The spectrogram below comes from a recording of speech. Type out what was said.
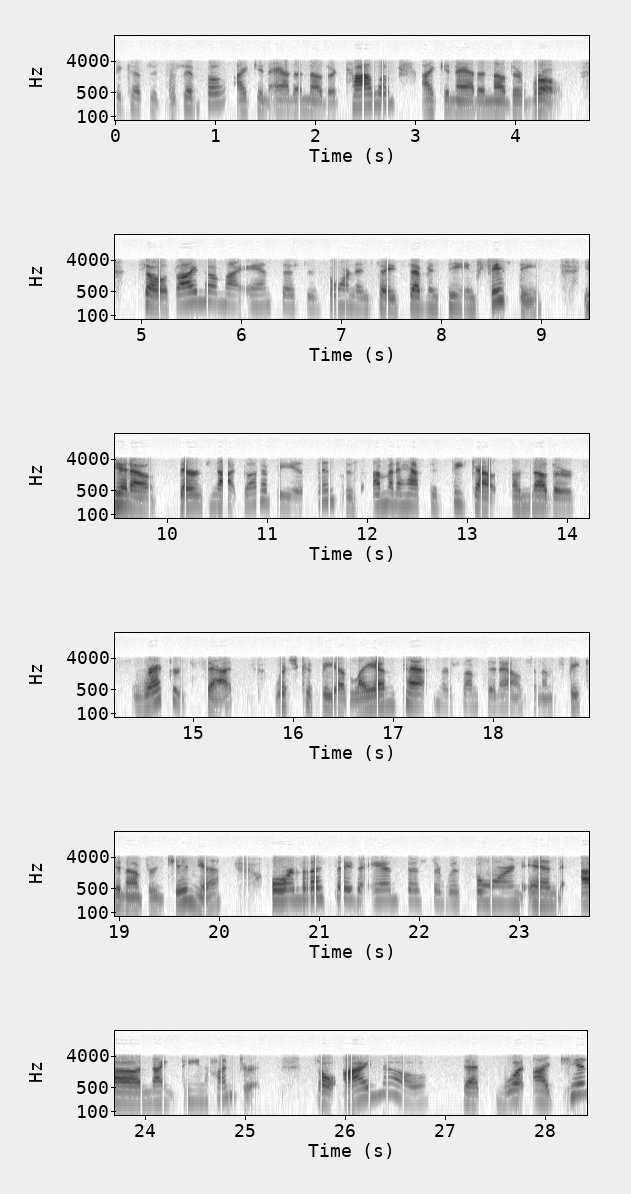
because it's simple. I can add another column, I can add another row. So if I know my ancestors born in say 1750, you know, there's not going to be a census. I'm going to have to seek out another record set, which could be a land patent or something else. And I'm speaking of Virginia. Or let's say the ancestor was born in uh, 1900. So I know that what I can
